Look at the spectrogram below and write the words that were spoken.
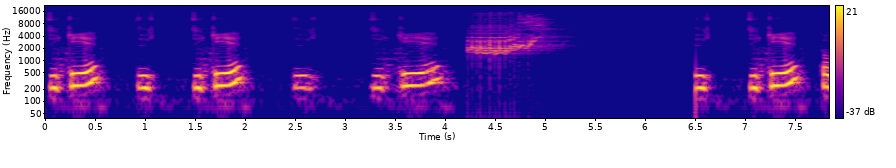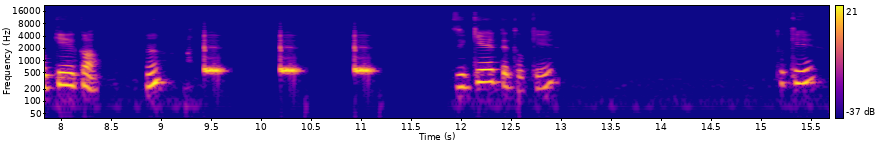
時系時時系時時系時時計時計か。ん時計って時計時計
